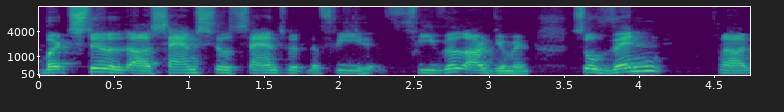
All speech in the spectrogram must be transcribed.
But still, uh, Sam still stands with the free free will argument. So when uh,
